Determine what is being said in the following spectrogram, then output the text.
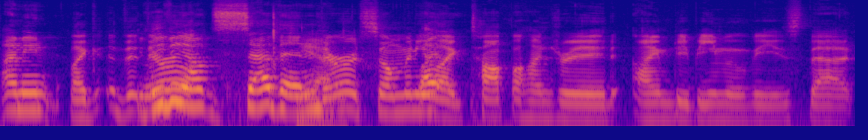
I mean, Like th- leaving are- out Seven. Yeah. There are so many Like- like top 100 IMDb movies that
